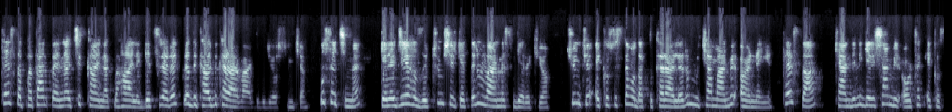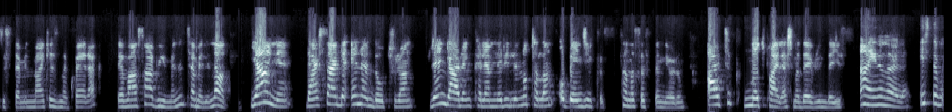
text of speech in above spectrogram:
Tesla patentlerini açık kaynaklı hale getirerek radikal bir karar verdi biliyorsun ki. Bu seçimi geleceğe hazır tüm şirketlerin vermesi gerekiyor. Çünkü ekosistem odaklı kararların mükemmel bir örneği. Tesla kendini gelişen bir ortak ekosistemin merkezine koyarak devasa büyümenin temelini attı. Yani derslerde en önde oturan, rengarenk kalemleriyle not alan o bencil kız. Sana sesleniyorum. Artık not paylaşma devrindeyiz. Aynen öyle. İşte bu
